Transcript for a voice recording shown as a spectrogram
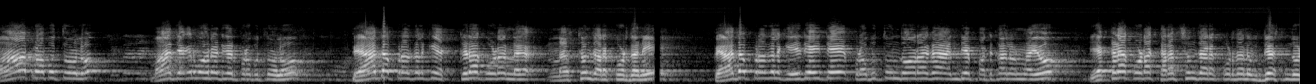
మా ప్రభుత్వంలో మా జగన్మోహన్ రెడ్డి గారి ప్రభుత్వంలో పేద ప్రజలకి ఎక్కడా కూడా నష్టం జరగకూడదని పేద ప్రజలకు ఏదైతే ప్రభుత్వం ద్వారాగా అందే పథకాలు ఉన్నాయో ఎక్కడా కూడా కరప్షన్ జరగకూడదనే ఉద్దేశంతో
